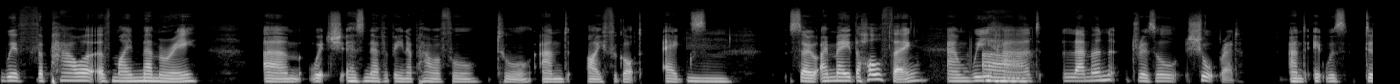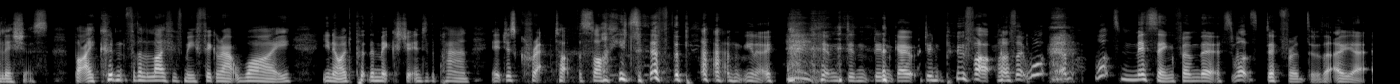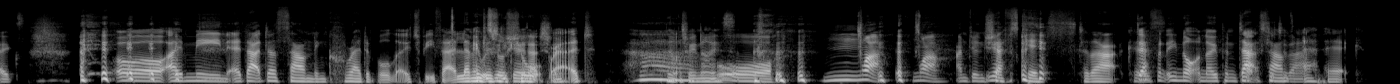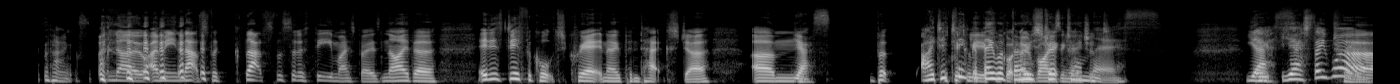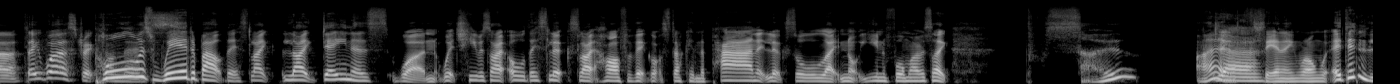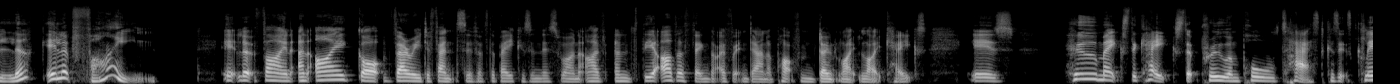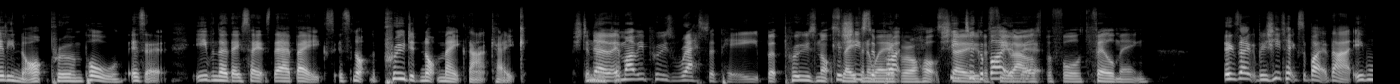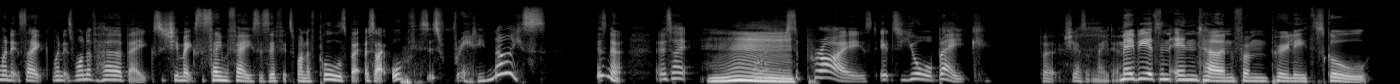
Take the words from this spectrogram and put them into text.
with the power of my memory, um, which has never been a powerful tool. And I forgot eggs. Mm. So I made the whole thing, and we Ah. had lemon drizzle shortbread. And it was delicious. But I couldn't for the life of me figure out why, you know, I'd put the mixture into the pan. It just crept up the sides of the pan, you know, and didn't didn't go didn't poof up. And I was like, what um, what's missing from this? What's different? It was like, oh yeah, eggs. oh, I mean, eh, that does sound incredible, though. To be fair, lemon was really shortbread. That was really nice. Oh, mwah, mwah. I'm doing chef's kiss to that. Definitely not an open That sounds that. epic. Thanks. No, I mean that's the that's the sort of theme, I suppose. Neither it is difficult to create an open texture. Um, yes. but I did think that they were no very rising strict on agent. this. They- Yes, yes, they true. were. They were strict. on Paul was weird about this, like like Dana's one, which he was like, "Oh, this looks like half of it got stuck in the pan. It looks all like not uniform." I was like, "So, I don't see anything wrong with it. Didn't look. It looked fine." It looked fine, and I got very defensive of the bakers in this one. I've and the other thing that I've written down, apart from don't like light cakes, is who makes the cakes that Prue and Paul test? Because it's clearly not Prue and Paul, is it? Even though they say it's their bakes, it's not. Prue did not make that cake. She didn't No, make it might be Prue's recipe, but Prue's not she slaving away surpri- over a hot she stove took a a, few hours before filming. Exactly, but she takes a bite of that. Even when it's like when it's one of her bakes, she makes the same face as if it's one of Paul's bakes. It's like, oh, this is really nice, isn't it? And it's like, why are you Mm. surprised? It's your bake, but she hasn't made it. Maybe it's an intern from Prue Leith School.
